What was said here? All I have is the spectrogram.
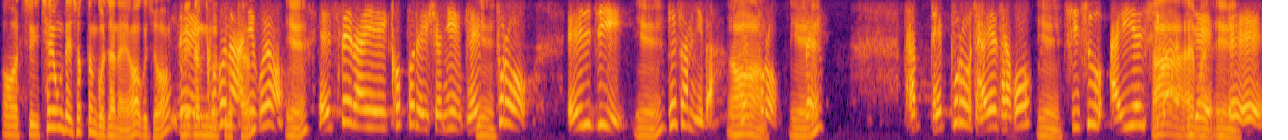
어 지금 채용되셨던 거잖아요. 그죠? 네, 부회장님을 그건 비롯한. 아니고요. 예. SLI 코퍼레이션이 100% LG 예. 회사입니다. 아, 100%. 예. 네. 다100% 자회사고 예. 지수 INC가 아, 이제 아, 예. 예.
